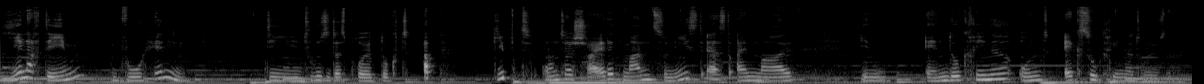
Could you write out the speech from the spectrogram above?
Je nachdem, wohin die Drüse das Produkt abgibt, unterscheidet man zunächst erst einmal in endokrine und exokrine Drüsen.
